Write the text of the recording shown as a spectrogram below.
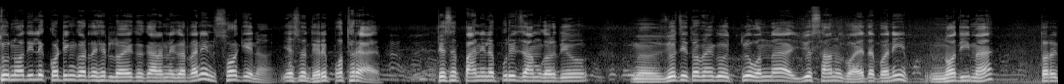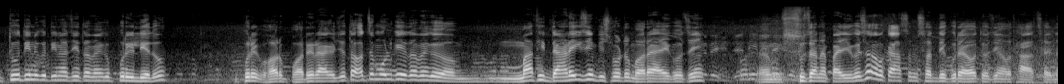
त्यो नदीले कटिङ गर्दाखेरि लगेको कारणले गर्दा नि सकेन। यसमा धेरै पत्थर आयो। त्यसमा पानीलाई पुरै जाम गरिदियो। यो चाहिँ तपाईँको त्योभन्दा यो सानो भए तापनि नदीमा तर त्यो दिनको दिन चाहिँ तपाईँको पुरै लिएदो पुरै घर भरेर आएको थियो। त अझ मुल्कै तपाईँको माथि डाँडै चाहिँ विस्फोट भएर आएको चाहिँ सूचना पाइएको छ। अब कहाँसम्म सत्य कुरा हो त्यो चाहिँ अब थाहा छैन।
